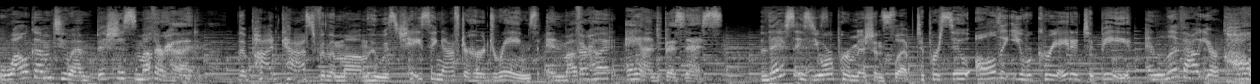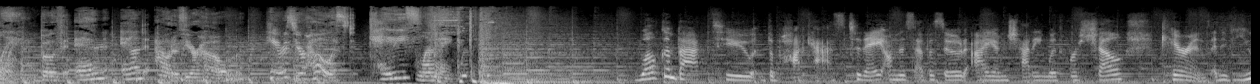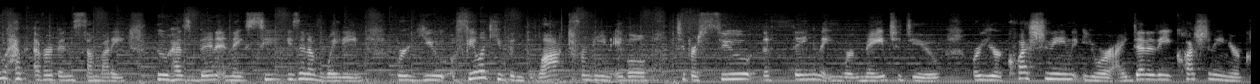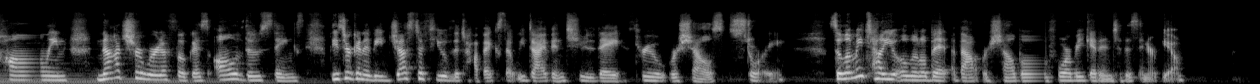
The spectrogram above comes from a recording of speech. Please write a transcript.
Welcome to Ambitious Motherhood, the podcast for the mom who is chasing after her dreams in motherhood and business. This is your permission slip to pursue all that you were created to be and live out your calling, both in and out of your home. Here's your host, Katie Fleming. Welcome back to the podcast. Today on this episode, I am chatting with Rochelle Cairns. And if you have ever been somebody who has been in a season of waiting where you feel like you've been blocked from being able to pursue the thing that you were made to do, where you're questioning your identity, questioning your calling, not sure where to focus, all of those things, these are going to be just a few of the topics that we dive into today through Rochelle's story. So let me tell you a little bit about Rochelle before we get into this interview.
